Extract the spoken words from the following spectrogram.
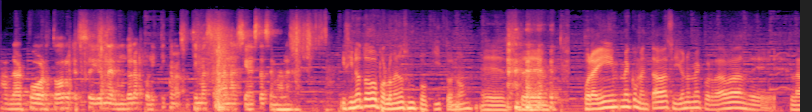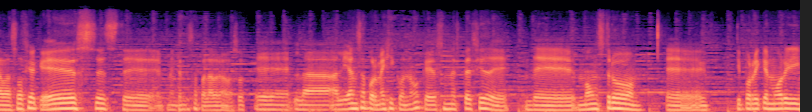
a hablar por todo lo que ha sucedido en el mundo de la política en las últimas semanas y en esta semana. Y si no todo, por lo menos un poquito, ¿no? Este, por ahí me comentabas y yo no me acordaba de la basofia que es, este, me encanta esa palabra, basofia, eh, la Alianza por México, ¿no? Que es una especie de, de monstruo eh, tipo Rick and Morty,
